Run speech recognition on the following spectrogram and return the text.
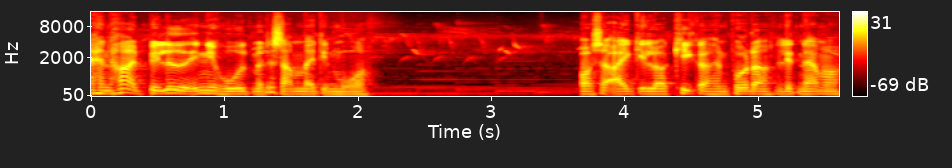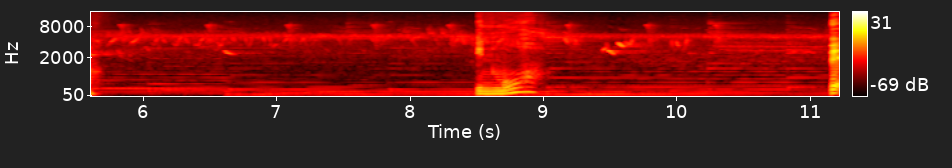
han har et billede inde i hovedet med det samme af din mor. Og så Ejgil, og kigger han på dig lidt nærmere. Din mor? Hvad?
